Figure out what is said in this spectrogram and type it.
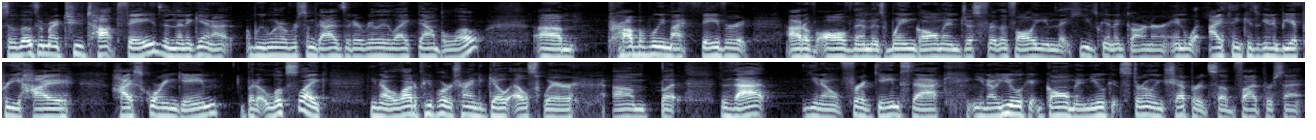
so those are my two top fades. And then again, I, we went over some guys that I really like down below. Um, probably my favorite out of all of them is Wayne Gallman just for the volume that he's going to garner and what I think is going to be a pretty high high scoring game. But it looks like you know a lot of people are trying to go elsewhere. Um, but that you know for a game stack, you know you look at Gallman, you look at Sterling Shepard sub five percent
